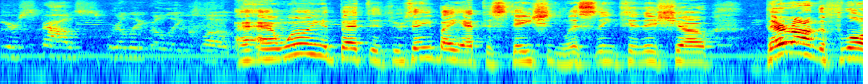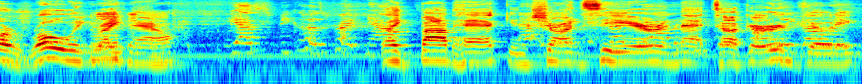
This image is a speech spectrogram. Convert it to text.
your spouse really, really close. And I'm willing to bet that if there's anybody at the station listening to this show, they're on the floor rolling right now. Yes, because right now Like Bob Heck and Right- Sean right Sear now and Matt Tucker and Cody. going,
